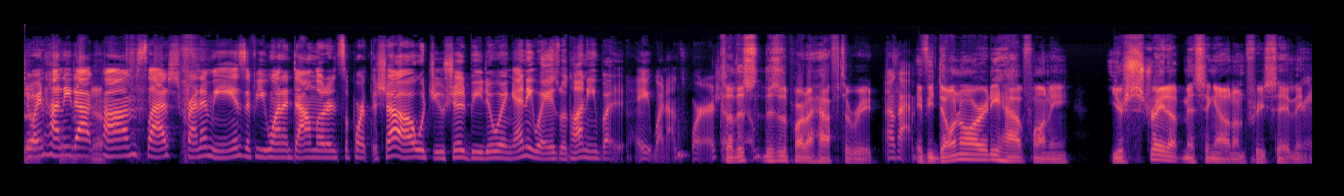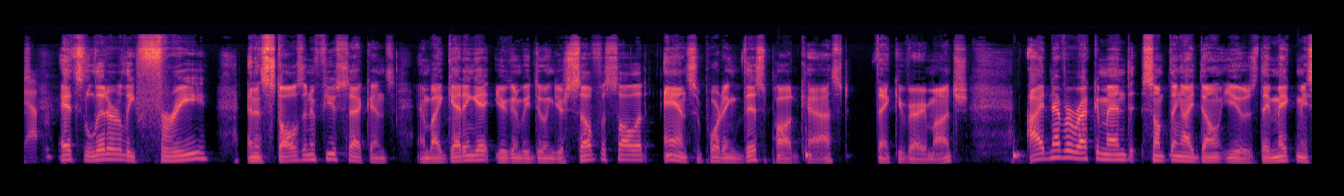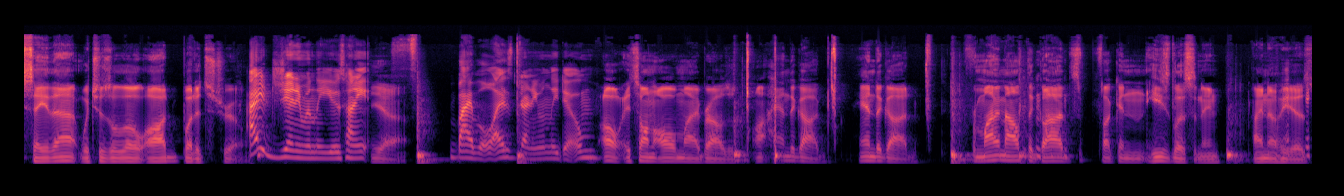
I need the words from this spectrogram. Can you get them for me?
Yeah. Joinhoney.com slash frenemies if you want to download and support the show, which you should be doing anyways with Honey, but hey, why not support our show? So this too? this is the part I have to read. Okay. If you don't already have Honey, you're straight up missing out on free savings. It's literally free and installs in a few seconds. And by getting it, you're going to be doing yourself a solid and supporting this podcast. Thank you very much. I'd never recommend something I don't use. They make me say that, which is a little odd, but it's true. I genuinely use Honey yeah. Bible. I genuinely do. Oh, it's on all my browsers. Uh, hand to God. Hand to God. From my mouth to God's fucking, he's listening. I know he is.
